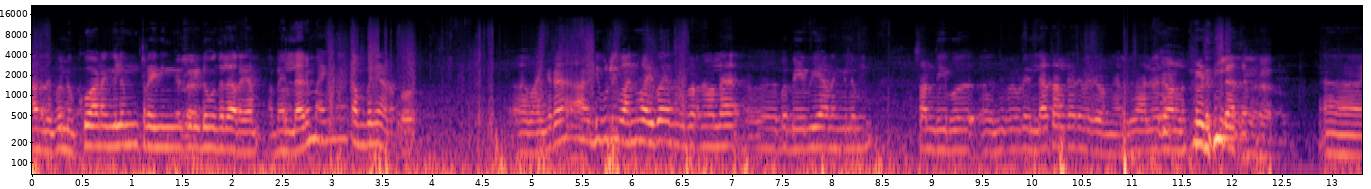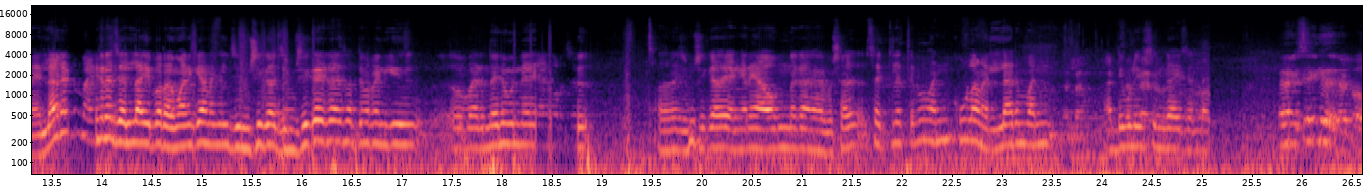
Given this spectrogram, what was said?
അറിയാം. ഇപ്പോൾ ലുക്കു ആണെങ്കിലും ട്രെയിനിങ് പീരീഡ് മുതൽ അറിയാം. അപ്പോൾ എല്ലാവരും ഭയങ്കര കമ്പനിയാണ് അപ്പോൾ ഭയങ്കര അടിപൊളി വൻ വൈബായിരുന്നു പറഞ്ഞ പോലെ ഇപ്പോൾ ഇപ്പൊ ബേബി ആണെങ്കിലും സന്ദീപ് ഇനിയിപ്പോൾ ഇവിടെ ഇല്ലാത്ത ആൾക്കാർ വരും പറഞ്ഞു നാലുപേരാണല്ലോ ഇവിടെ ഇല്ലാത്ത. എല്ലാവരും എല്ലാവരായിട്ടും ഭയങ്കര ജെല്ലായി ഇപ്പൊ റഹ്മാനിക്കാണെങ്കിൽ ജിംഷിക ജിംഷിക്കൊക്കെ സത്യം പറഞ്ഞാൽ എനിക്ക് വരുന്നതിന് മുന്നേ ഞാൻ കുറച്ച് അതായത് ജിംഷിക്ക എങ്ങനെയാവും എന്നൊക്കെ പക്ഷെ സെറ്റിലെത്തിയപ്പോൾ വൻ കൂളാണ് എല്ലാവരും വൻ അടിപൊളി സിംഗായി ചെല്ലാം ശരിക്കും ഇപ്പോ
